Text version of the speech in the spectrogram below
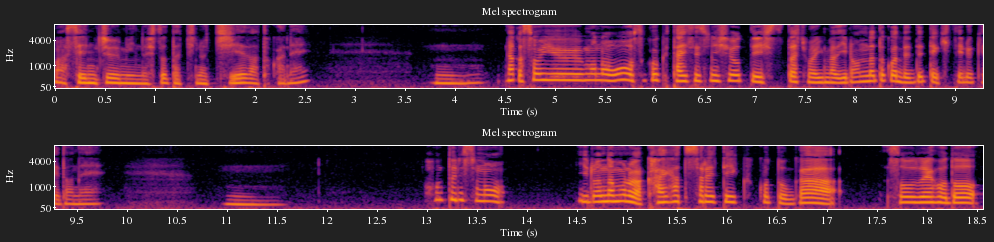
まあ、先住民の人たちの知恵だとかね、うん、なんかそういうものをすごく大切にしようっていう人たちも今いろんなところで出てきてるけどね、うん、本当にそのいろんなものが開発されていくことがそれほど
